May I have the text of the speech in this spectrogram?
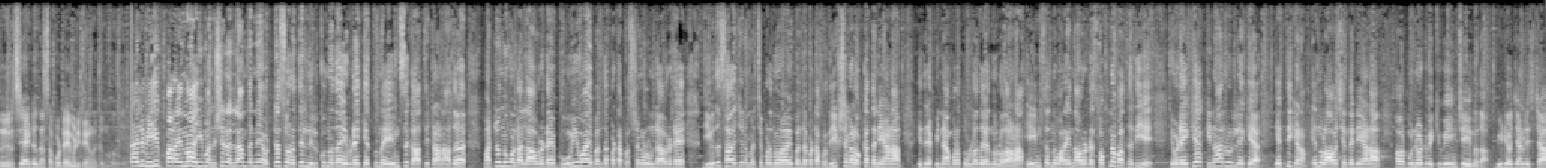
തീർച്ചയായിട്ടും ഇതിനെ സപ്പോർട്ട് ചെയ്യാൻ വേണ്ടിയിട്ടാണ് നിൽക്കുന്നത്. എന്തായാലും ഈ പറയുന്ന ഈ മനുഷ്യരെല്ലാം തന്നെ ഒറ്റ സ്വരത്തിൽ നിൽക്കുന്നത് ഇവിടേക്ക് എത്തുന്ന എയിംസ് കാത്തിട്ടാണ്. അത് മറ്റൊന്നും കൊണ്ടല്ല അവരുടെ ഭൂമിയുമായി ബന്ധപ്പെട്ട പ്രശ്നങ്ങളുണ്ട്. അവരുടെ ജീവിത സാഹചര്യം മെച്ചപ്പെടുന്നതുമായി ബന്ധപ്പെട്ട പ്രതീക്ഷകളൊക്കെ തന്നെയാണ് ഇതിന്റെ പിന്നാമ്പുറത്തുള്ളത് എന്നുള്ളതാണ്. എയിംസ് എന്ന് പറയുന്ന അവരുടെ സ്വപ്ന പദ്ധതിയെ ഇവിടേക്ക് കിനാരൂരിലേക്ക് എത്തിക്കണം എന്നുള്ള ആവശ്യം തന്നെയാണ് അവർ മുന്നോട്ട് വയ്ക്കുകയും ചെയ്യുന്നത്. വീഡിയോ ജേർണലിസ്റ്റ്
